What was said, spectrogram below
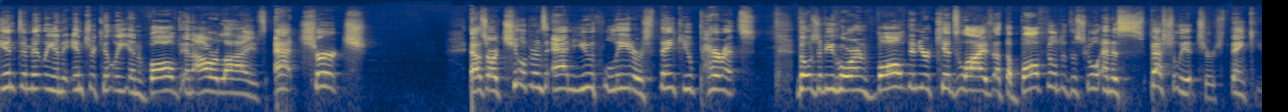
intimately and intricately involved in our lives at church. As our children's and youth leaders, thank you, parents. Those of you who are involved in your kids' lives at the ball field at the school and especially at church, thank you.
